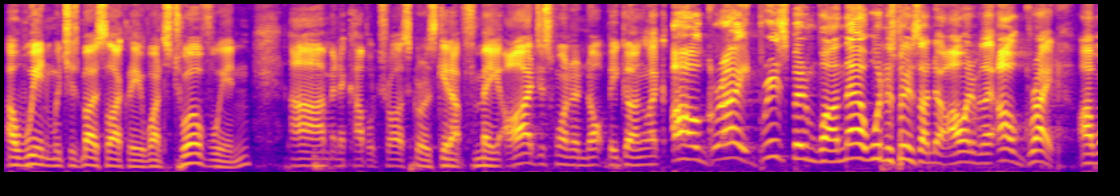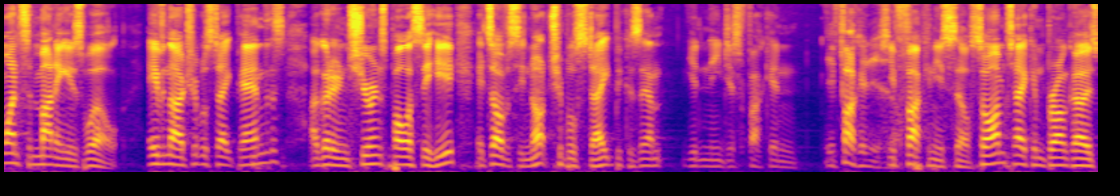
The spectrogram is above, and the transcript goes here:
a win, which is most likely a one to twelve win, um, and a couple try scorers get up for me, I just want to not be going like, oh great, Brisbane won that wouldn't have been like no, I want to be like, oh great, I want some money as well. Even though I triple stake Panthers, I got an insurance policy here. It's obviously not triple stake because then you need just fucking You're fucking yourself. you're fucking yourself. So I'm taking Broncos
